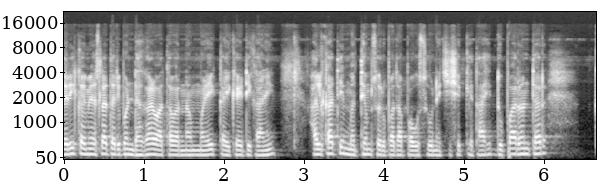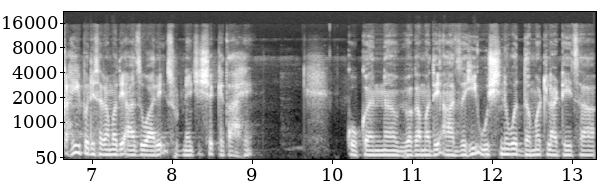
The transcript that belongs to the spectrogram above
जरी कमी असला तरी पण ढगाळ वातावरणामुळे काही काही ठिकाणी हलका ते मध्यम स्वरूपाचा पाऊस होण्याची शक्यता आहे. दुपारनंतर काही परिसरामध्ये आज वारे सुटण्याची शक्यता आहे. कोकण विभागामध्ये आजही उष्ण व दमट लाटेचा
